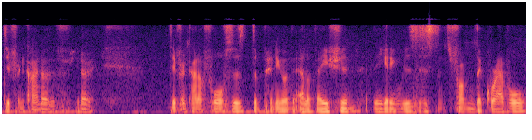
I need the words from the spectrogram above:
different kind of you know different kind of forces depending on the elevation. And you're getting resistance from the gravel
